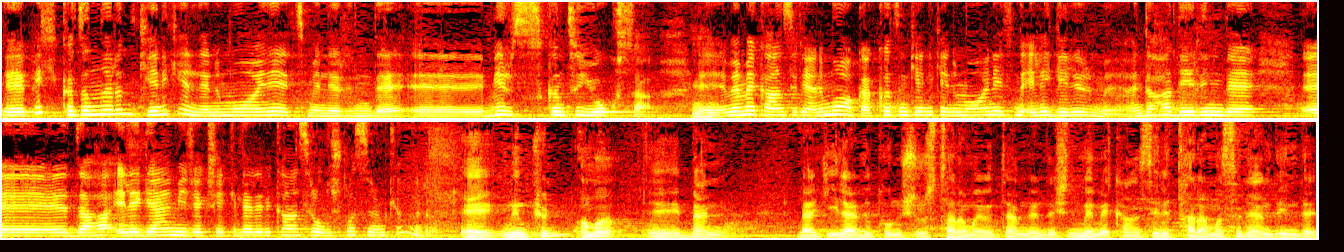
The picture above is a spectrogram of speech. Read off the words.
Ee, peki kadınların kendi kendilerini muayene etmelerinde e, bir sıkıntı yoksa e, meme kanseri yani muhakkak kadın kendi kendini muayene ettiğinde ele gelir mi? Yani daha derinde e, daha ele gelmeyecek şekillerde bir kanser oluşması mümkün müdür? E, mümkün ama e, ben belki ileride konuşuruz tarama yöntemlerinde. Şimdi meme kanseri taraması dendiğinde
